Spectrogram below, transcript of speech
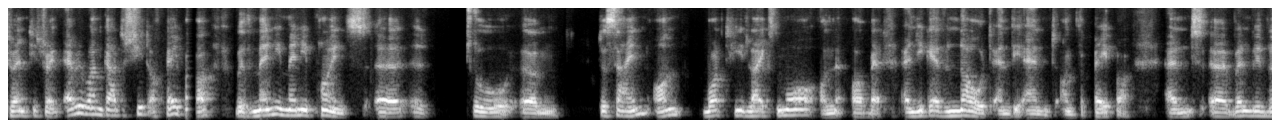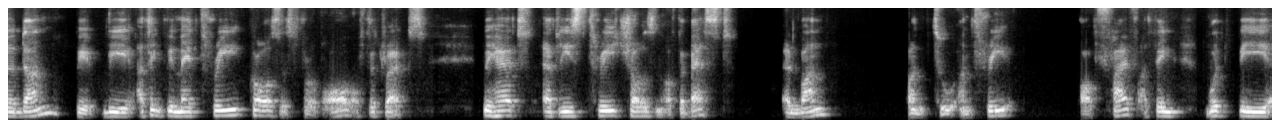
20 tracks. Everyone got a sheet of paper with many, many points uh, uh, to um, to sign on what he likes more on or better. And he gave a note at the end on the paper. And uh, when we were done, we, we I think we made three courses for all of the tracks. We had at least three chosen of the best, and one on two and three or five, I think, would be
